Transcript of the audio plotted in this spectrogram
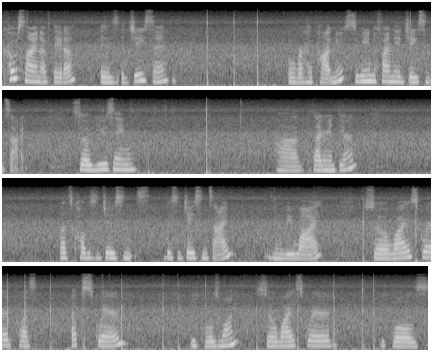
cosine of theta is adjacent over hypotenuse, so we need to find the adjacent side. So using uh, Pythagorean theorem, let's call this adjacent this adjacent side is going to be y. So y squared plus x squared equals 1. So y squared equals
